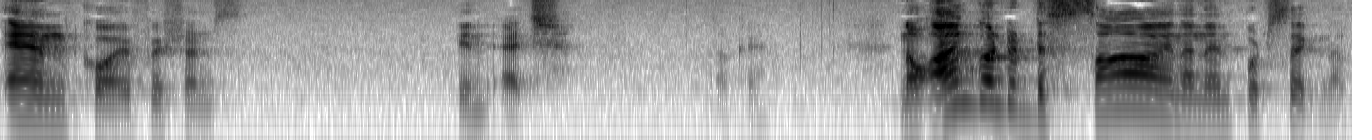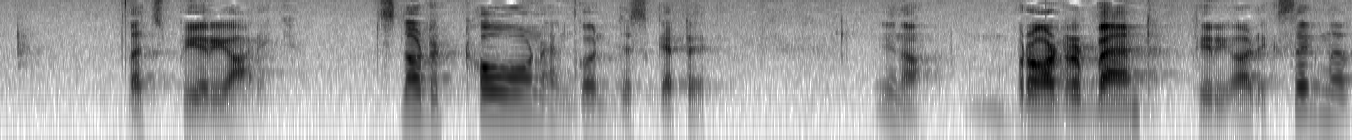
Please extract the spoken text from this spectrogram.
n coefficients in H. Okay. Now I'm going to design an input signal that's periodic. It's not a tone. I'm going to just get a, you know, broader band periodic signal,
